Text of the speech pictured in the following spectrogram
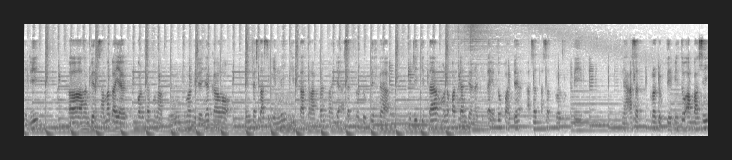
Jadi uh, hampir sama kayak konsep menabung, cuma bedanya kalau investasi ini kita terapkan pada aset produktif kak. Jadi kita menempatkan dana kita itu pada aset-aset produktif. Nah aset produktif itu apa sih?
